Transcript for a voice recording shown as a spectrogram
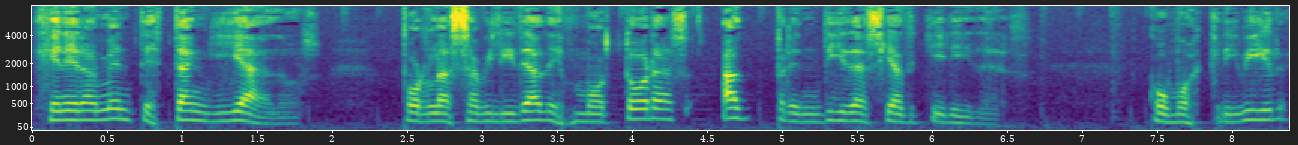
generalmente están guiados por las habilidades motoras aprendidas y adquiridas, como escribir,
